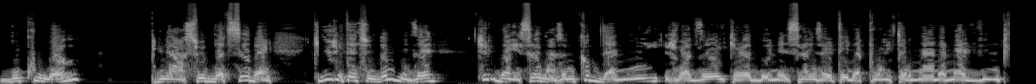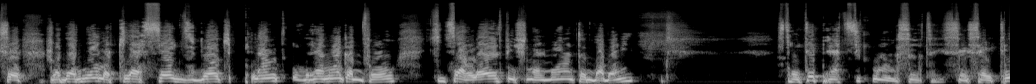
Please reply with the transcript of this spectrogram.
beaucoup là. Puis ensuite de ça, ben, quand j'étais sur le dos, je me disais, Check bien ça, dans une couple d'années, je vais dire que 2016 a été le point tournant de ma vie, puis que je vais devenir le classique du gars qui plante vraiment comme faut, qui se relève, puis finalement, tout va bien. Ça a été pratiquement ça. Ça, ça, a été,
